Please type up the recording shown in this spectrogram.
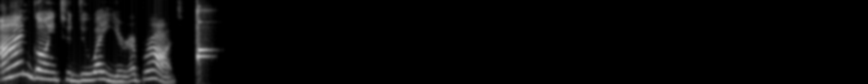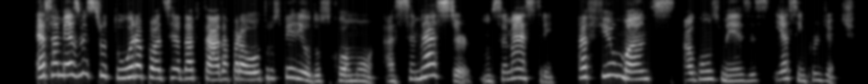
I'm going to do a year abroad. Essa mesma estrutura pode ser adaptada para outros períodos, como a semester, um semestre, a few months, alguns meses e assim por diante.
